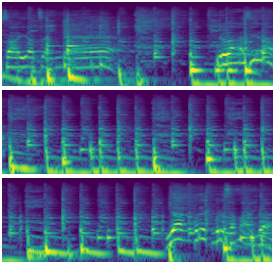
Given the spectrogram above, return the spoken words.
Saya cendek. Terima kasih Ra. yang break bersama anda.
